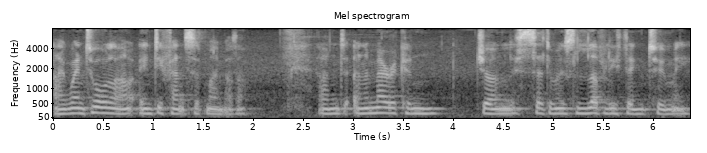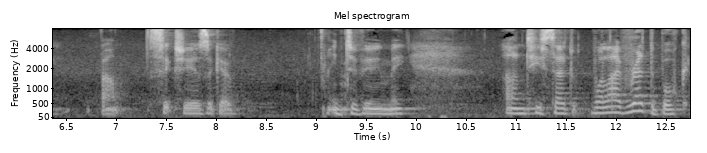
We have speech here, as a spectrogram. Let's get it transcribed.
I went all out in defence of my mother. And an American journalist said the most lovely thing to me about six years ago, interviewing me. And he said, Well, I've read the book.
